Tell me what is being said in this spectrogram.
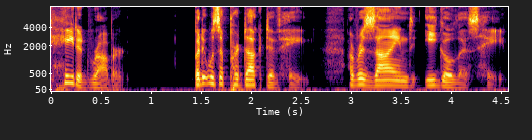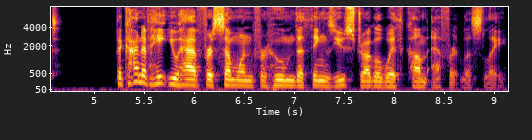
hated Robert, but it was a productive hate, a resigned, egoless hate. The kind of hate you have for someone for whom the things you struggle with come effortlessly.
